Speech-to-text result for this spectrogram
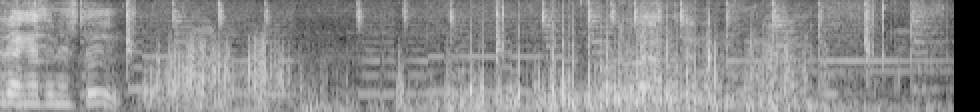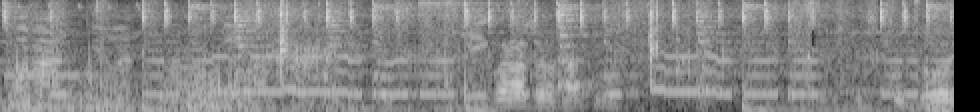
राखेको छ नि यस्तै? उसको झोल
